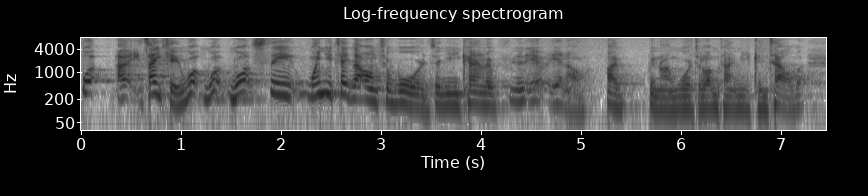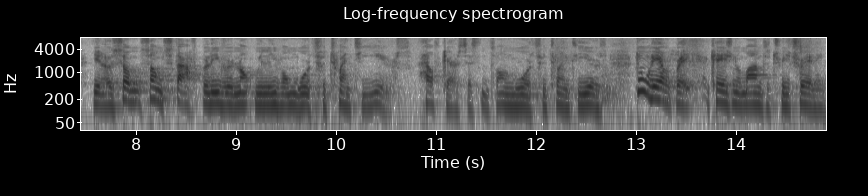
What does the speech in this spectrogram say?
What, uh, thank you. What, what, what's the, when you take that onto wards and you kind of, you know, I've been around wards a long time, you can tell, but, you know, some, some staff, believe it or not, we leave on wards for 20 years. Healthcare assistants on wards for 20 years. Don't really have a break, occasional mandatory training.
